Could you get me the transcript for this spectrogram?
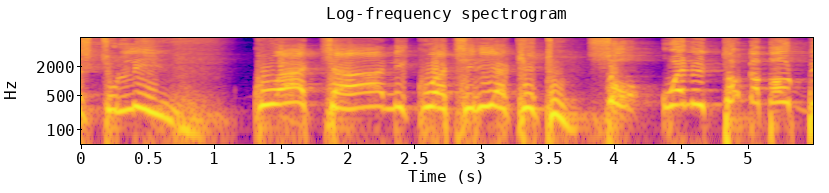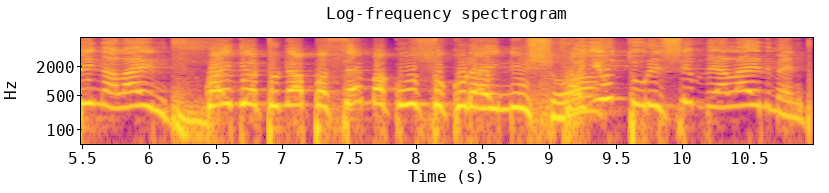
is to leave. Kuacha ni kuachilia kitu. So when we talk about being aligned kwa hivyo tunaposema kuhusu kulainishwa, for you to receive the alignment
